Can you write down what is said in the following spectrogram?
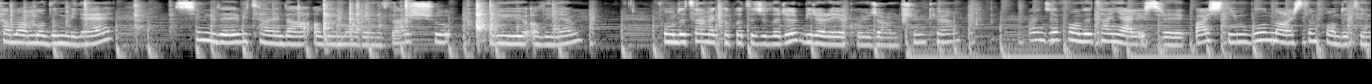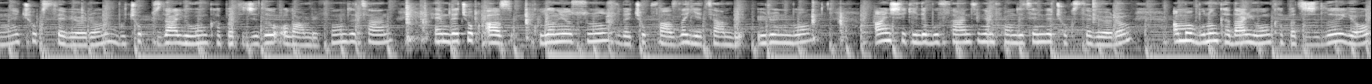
tamamladım bile. Şimdi bir tane daha alayım organizer. Şu büyüğü alayım. Fondöten ve kapatıcıları bir araya koyacağım çünkü. Önce fondöten yerleştirerek başlayayım. Bu Nars'ın fondötenini çok seviyorum. Bu çok güzel yoğun kapatıcılığı olan bir fondöten. Hem de çok az kullanıyorsunuz ve çok fazla yeten bir ürün bu. Aynı şekilde bu Fenty'nin fondöteni de çok seviyorum. Ama bunun kadar yoğun kapatıcılığı yok.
